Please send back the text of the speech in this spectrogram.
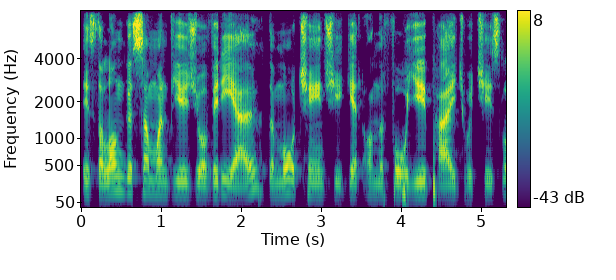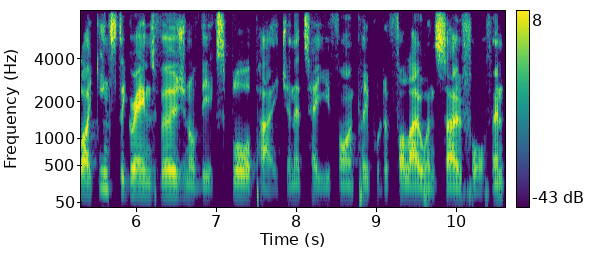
is the longer someone views your video, the more chance you get on the For You page, which is like Instagram's version of the Explore page. And that's how you find people to follow and so forth. And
